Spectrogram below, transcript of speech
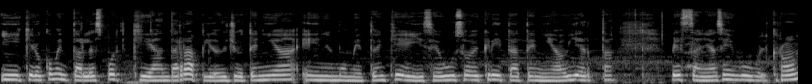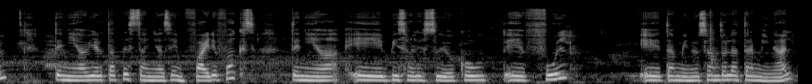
y quiero comentarles por qué anda rápido. Yo tenía en el momento en que hice uso de Krita tenía abierta pestañas en Google Chrome, tenía abierta pestañas en Firefox, tenía eh, Visual Studio Code eh, full eh, también usando la terminal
